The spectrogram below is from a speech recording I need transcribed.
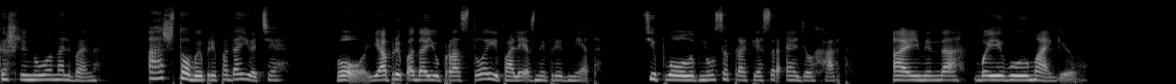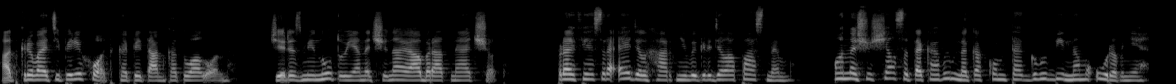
кашлянула Нальвен. «А что вы преподаете?» «О, я преподаю простой и полезный предмет», — тепло улыбнулся профессор Эдилхарт. «А именно, боевую магию. Открывайте переход, капитан Катуалон. Через минуту я начинаю обратный отчет». Профессор Эдилхарт не выглядел опасным. Он ощущался таковым на каком-то глубинном уровне.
